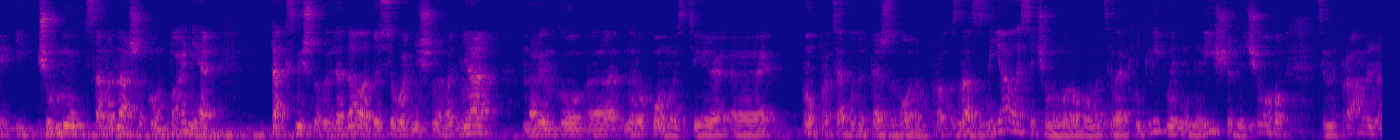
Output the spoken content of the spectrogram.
і чому саме наша компанія так смішно виглядала до сьогоднішнього дня на ринку е, нерухомості. Е, Ну, про це буде теж згодом. Про з нас зміялися, чому ми робимо це верхнє кріплення, навіщо, для чого, це неправильно.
